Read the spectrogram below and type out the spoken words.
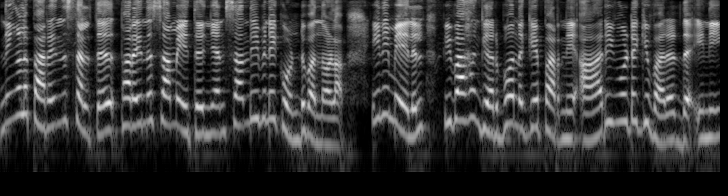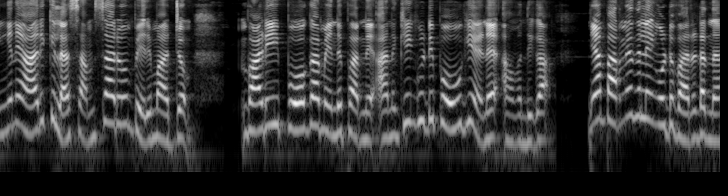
നിങ്ങൾ പറയുന്ന സ്ഥലത്ത് പറയുന്ന സമയത്ത് ഞാൻ സന്ദീപിനെ കൊണ്ടുവന്നോളാം. ഇനി മേലിൽ വിവാഹം ഗർഭം എന്നൊക്കെ പറഞ്ഞ് ആരും ഇങ്ങോട്ടേക്ക് വരരുത്. ഇനി ഇങ്ങനെ ആയിരിക്കില്ല സംസാരവും പെരുമാറ്റവും. വടി പോകാമെന്ന് പറഞ്ഞ് അനക്കയും കൂട്ടി പോവുകയാണ് അവന്തിക. ഞാൻ പറഞ്ഞതല്ലേ ഇങ്ങോട്ട് വരടെന്ന്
